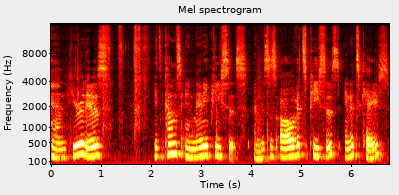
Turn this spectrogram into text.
And here it is. It comes in many pieces. And this is all of its pieces in its case.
